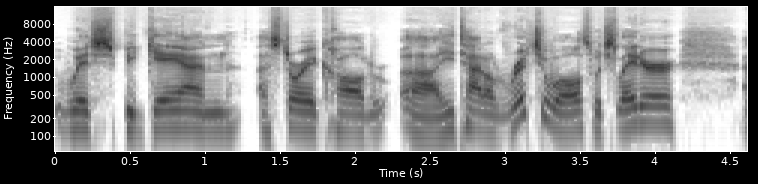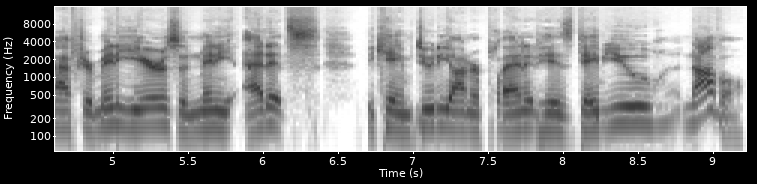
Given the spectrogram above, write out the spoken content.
which began a story called uh, he titled Rituals, which later, after many years and many edits, became Duty, Honor, Planet, his debut novel.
